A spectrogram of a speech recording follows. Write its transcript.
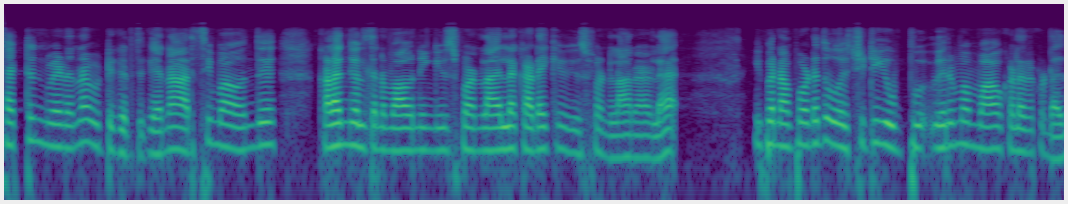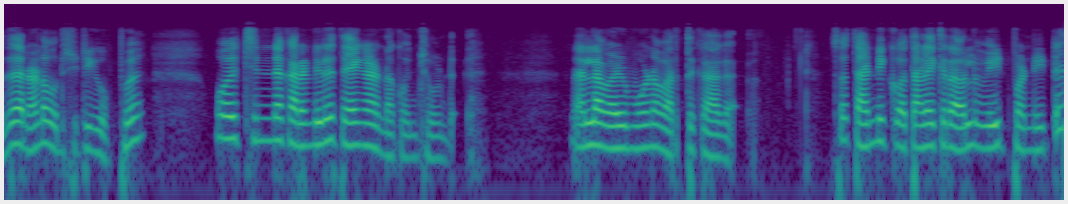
சட்டுன்னு வேணும்னா விட்டுக்கிறதுக்கு. ஏன்னா அரிசி மாவு வந்து களைஞ்சொலுத்தின மாவு நீங்கள் யூஸ் பண்ணலாம். இல்லை கடைக்கும் யூஸ் பண்ணலாம் அதனால். இப்போ நான் போட்டது ஒரு சிட்டிக்கு உப்பு. வெறும மாவு கலரக்கூடாது. அதனால் ஒரு சிட்டிக்கு உப்பு. ஒரு சின்ன கரண்டியில் தேங்காய் எண்ணெய் கொஞ்சோண்டு. நல்லா வழுமூண வரத்துக்காக ஸோ தண்ணி தலைக்கிற அளவு வெயிட் பண்ணிவிட்டு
